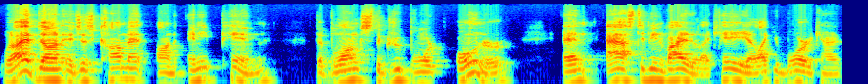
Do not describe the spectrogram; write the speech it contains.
what I've done is just comment on any pin that belongs to the group board owner and ask to be invited. Like, hey, I like your board. Can I, you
